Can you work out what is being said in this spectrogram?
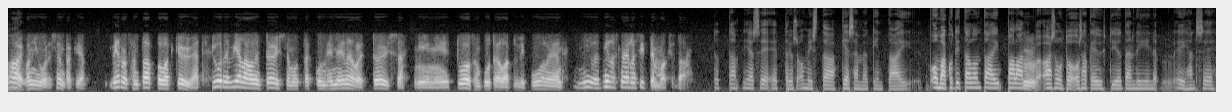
Aivan juuri sen takia. Verothan tappavat köyhät. Juuri vielä olen töissä, mutta kun en enää ole töissä, niin, niin tuothan putoavat yli puoleen. Millä, näillä sitten maksetaan? Totta. Ja se, että jos omistaa kesämökin tai omakotitalon tai palan Mm. asunto-osakeyhtiötä, niin eihän se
